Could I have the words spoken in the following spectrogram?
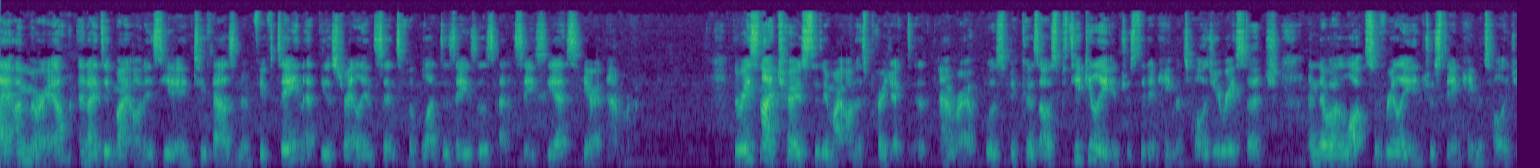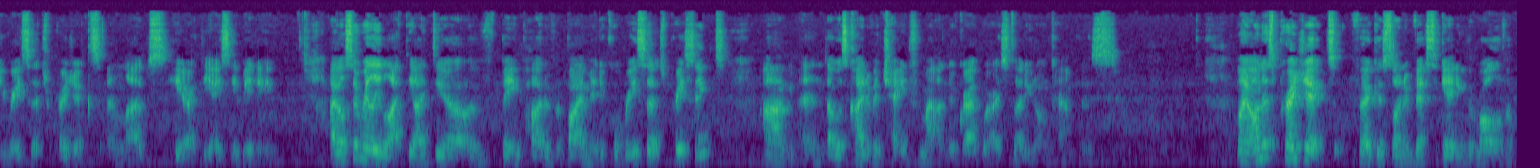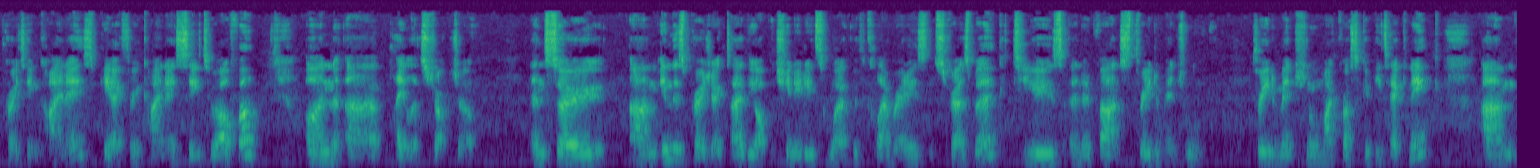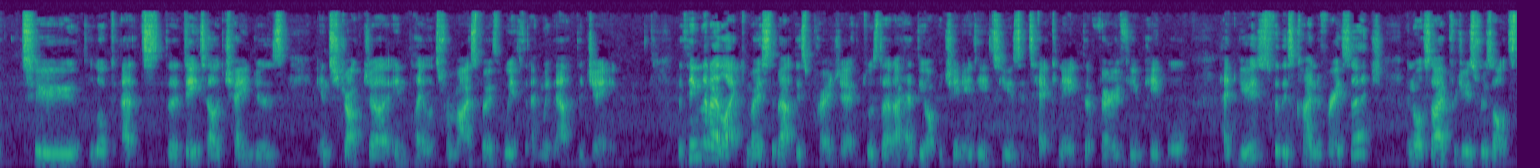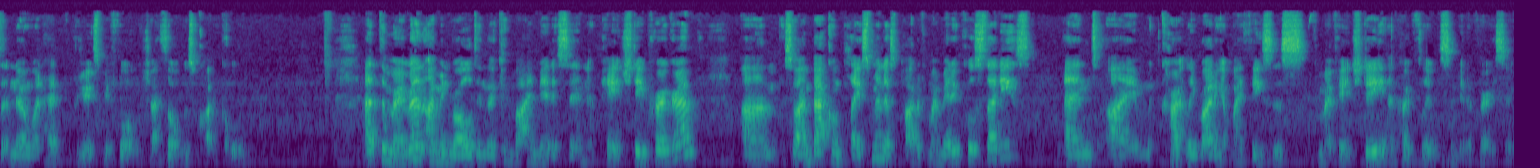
Hi, I'm Maria, and I did my honours year in 2015 at the Australian Centre for Blood Diseases at CCS here at AMREP. The reason I chose to do my honours project at AMREP was because I was particularly interested in haematology research, and there were lots of really interesting haematology research projects and labs here at the ACBD. I also really liked the idea of being part of a biomedical research precinct, um, and that was kind of a change from my undergrad where I studied on campus. My honours project focused on investigating the role of a protein kinase, PI3 kinase C2 alpha, on uh, platelet structure. And so um, in this project, I had the opportunity to work with collaborators in Strasbourg to use an advanced three-dimensional three-dimensional microscopy technique um, to look at the detailed changes in structure in platelets from mice both with and without the gene. The thing that I liked most about this project was that I had the opportunity to use a technique that very few people had used for this kind of research, and also I produced results that no one had produced before, which I thought was quite cool. At the moment, I'm enrolled in the Combined Medicine PhD program, um, so I'm back on placement as part of my medical studies, and I'm currently writing up my thesis for my PhD, and hopefully will submit it very soon.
